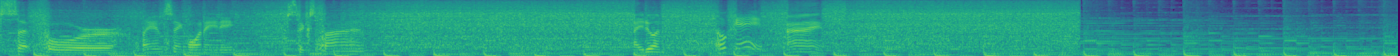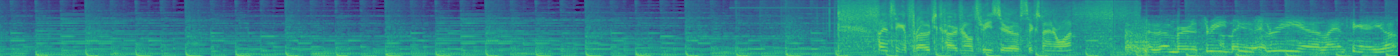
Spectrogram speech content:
set for Lansing 180.65. How you doing? Okay. All right. Lansing approach, Cardinal 30691. November 323, uh, Lansing, are you up?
